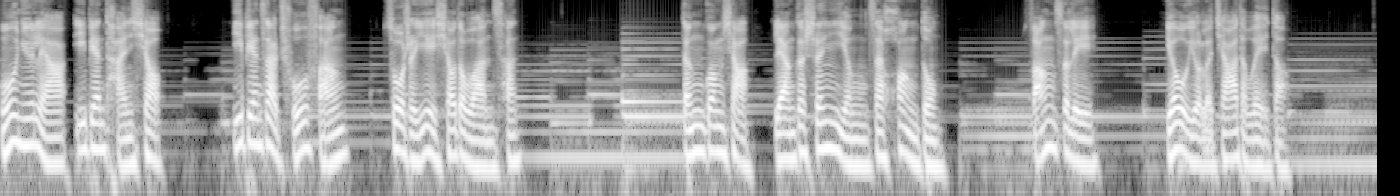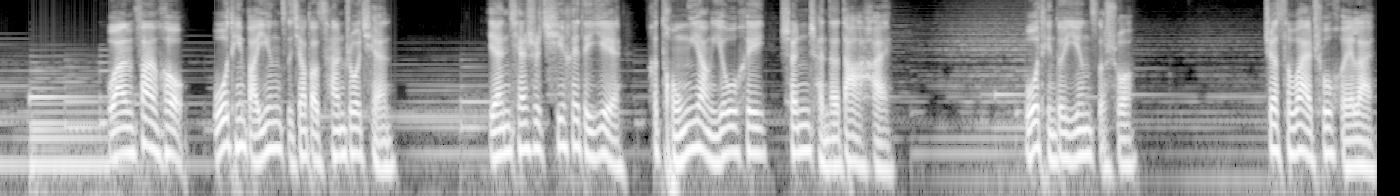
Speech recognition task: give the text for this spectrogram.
母女俩一边谈笑，一边在厨房做着夜宵的晚餐。灯光下，两个身影在晃动，房子里又有了家的味道。晚饭后，吴婷把英子叫到餐桌前，眼前是漆黑的夜和同样黝黑深沉的大海。吴婷对英子说：“这次外出回来，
